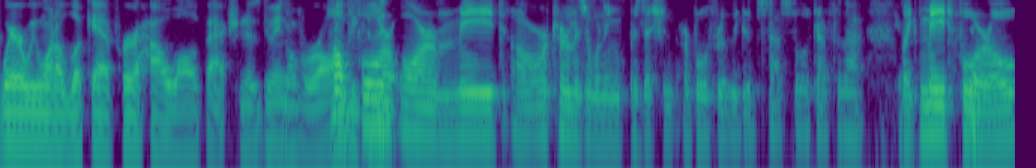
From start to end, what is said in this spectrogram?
where we want to look at for how well a faction is doing overall. Top four it- or made or, or tournaments winning position are both really good stats to look at for that. Like made 4 0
